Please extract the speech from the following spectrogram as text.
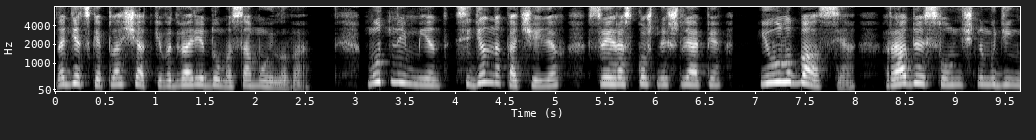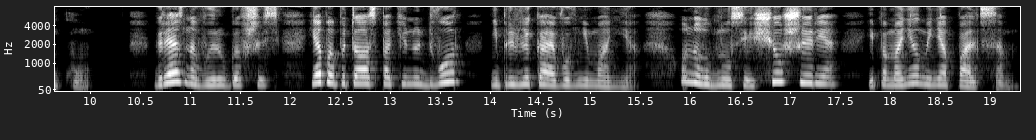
на детской площадке во дворе дома Самойлова. Мутный мент сидел на качелях в своей роскошной шляпе и улыбался, радуясь солнечному деньку. Грязно выругавшись, я попыталась покинуть двор, не привлекая его внимания. Он улыбнулся еще шире и поманил меня пальцем.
